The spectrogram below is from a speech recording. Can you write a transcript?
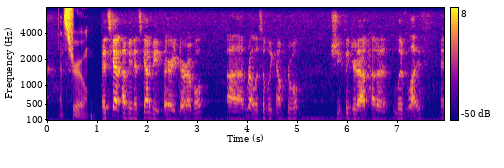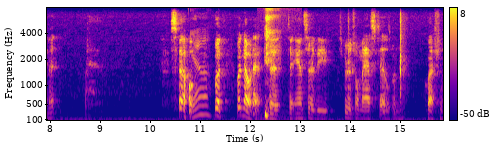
That's true. It's got. I mean, it's got to be very durable, uh, relatively comfortable. She figured out how to live life in it. so, Yeah. but but no, to, to to answer the spiritual mask salesman question,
